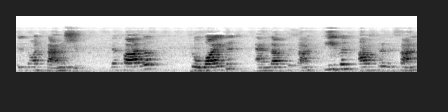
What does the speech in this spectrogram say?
did not banish him. The father provided and loved the son even after the son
